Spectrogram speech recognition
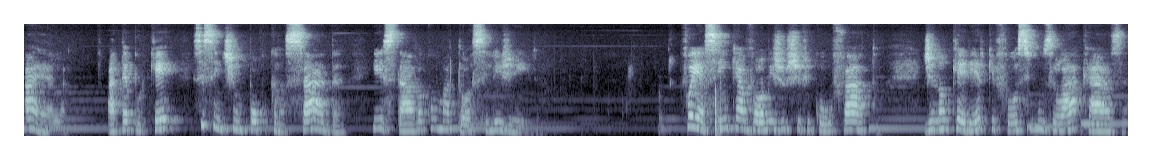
a ela. Até porque se sentia um pouco cansada e estava com uma tosse ligeira. Foi assim que a avó me justificou o fato de não querer que fôssemos lá à casa,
